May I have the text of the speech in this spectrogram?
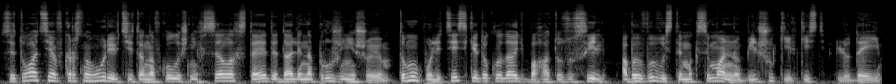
Ситуація в Красногорівці та навколишніх селах стає дедалі напруженішою, тому поліцейські докладають багато зусиль, аби вивести максимально більшу кількість людей.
